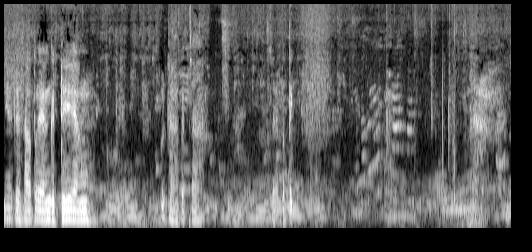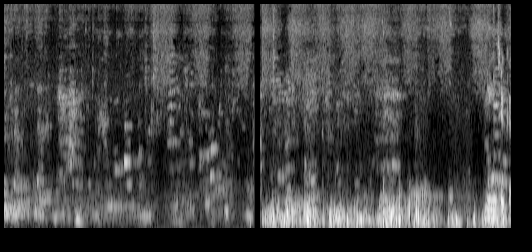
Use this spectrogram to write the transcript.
ini ada satu yang gede yang udah pecah. Saya petik. Ini juga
